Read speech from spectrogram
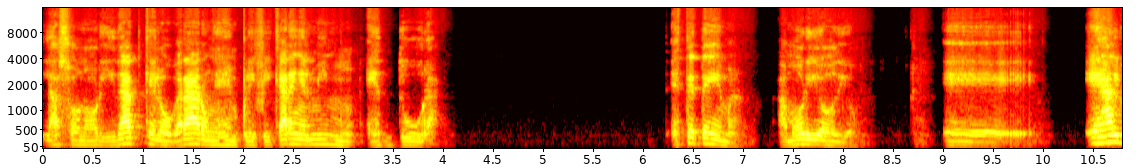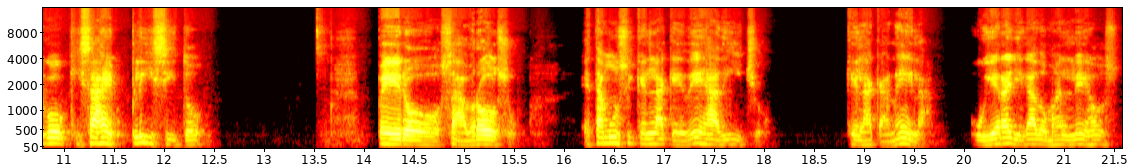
la sonoridad que lograron ejemplificar en el mismo es dura. Este tema, amor y odio, eh, es algo quizás explícito, pero sabroso. Esta música es la que deja dicho que la canela hubiera llegado más lejos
